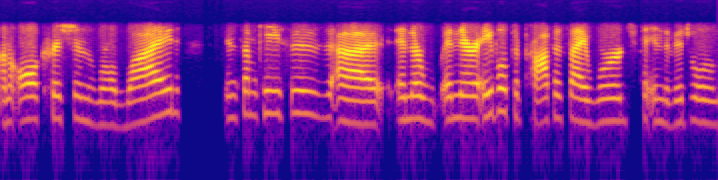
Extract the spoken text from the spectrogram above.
on all Christians worldwide in some cases uh, and they're and they're able to prophesy words to individuals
